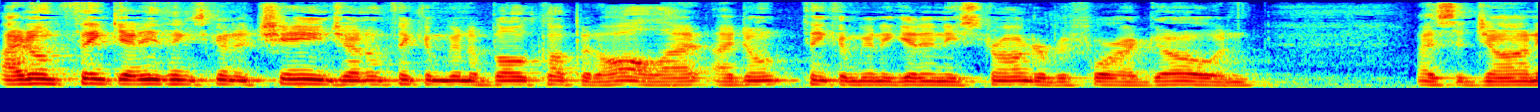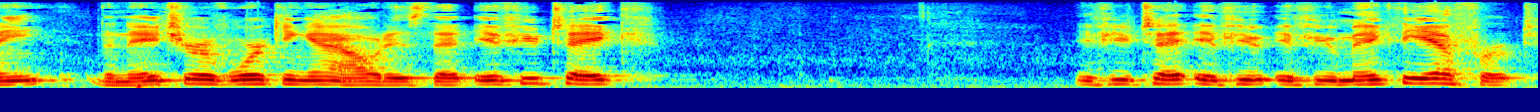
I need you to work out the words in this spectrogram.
I don't think anything's going to change. I don't think I'm going to bulk up at all. I, I don't think I'm going to get any stronger before I go. And I said, Johnny, the nature of working out is that if you take if you take if you if you make the effort,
